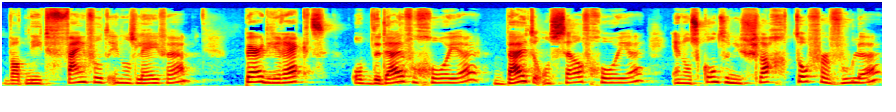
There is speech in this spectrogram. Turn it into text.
wat niet fijn voelt in ons leven, per direct op de duivel gooien, buiten onszelf gooien en ons continu slachtoffer voelen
